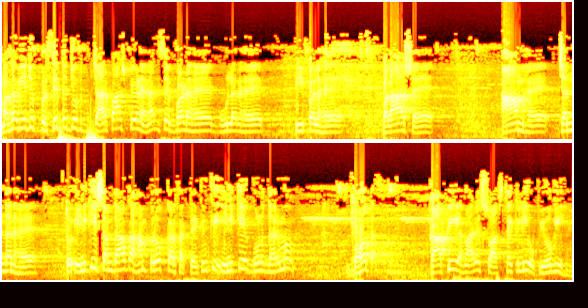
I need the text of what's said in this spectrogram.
मतलब ये जो प्रसिद्ध जो चार पाँच पेड़ है ना जैसे बड़ है गूलर है पीपल है पलाश है आम है चंदन है तो इनकी समुदायों का हम प्रयोग कर सकते हैं क्योंकि इनके गुण धर्म बहुत काफ़ी हमारे स्वास्थ्य के लिए उपयोगी है।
